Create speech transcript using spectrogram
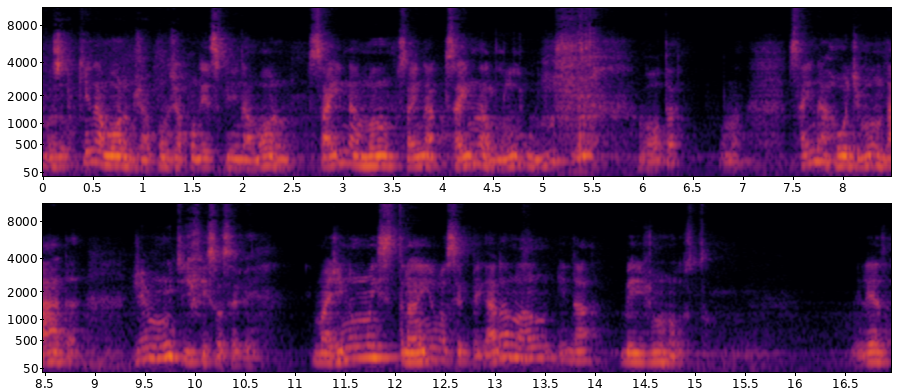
os que namoram no Japão, os japoneses que namoram, sair na mão, sair na, sair na volta, vamos lá. Sair na rua de mão dada já é muito difícil você ver. Imagina um estranho você pegar na mão e dar beijo no rosto. Beleza?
